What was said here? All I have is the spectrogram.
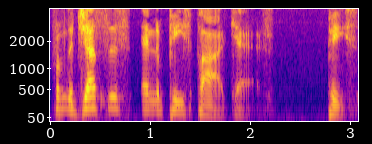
from the justice and the peace podcast. Peace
